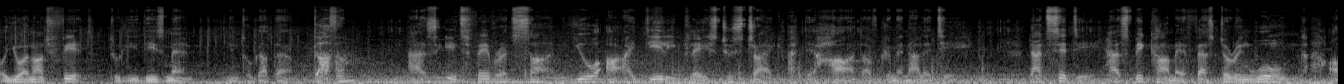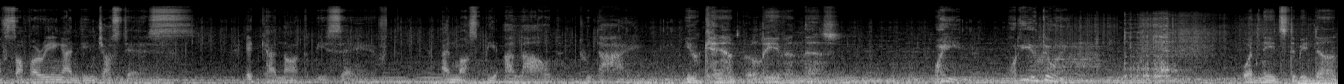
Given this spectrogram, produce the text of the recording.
or you are not fit to lead these men into Gotham. Gotham? As its favorite son, you are ideally placed to strike at the heart of criminality. That city has become a festering wound of suffering and injustice. It cannot be saved and must be allowed to die. You can't believe in this. Wayne, what are you doing? What needs to be done?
